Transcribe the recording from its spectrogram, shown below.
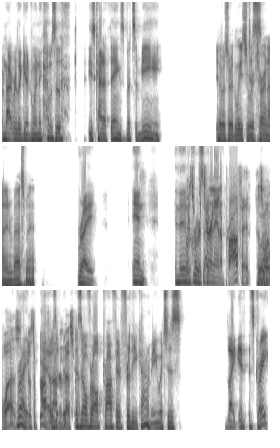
I'm not really good when it comes to these kind of things. But to me, There was at least a just- return on investment. right, and and then It was a I- return and a profit, is what it was. right It was a yeah, profit it was, on a- investment. It was an overall profit for the economy, which is like it, it's great.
